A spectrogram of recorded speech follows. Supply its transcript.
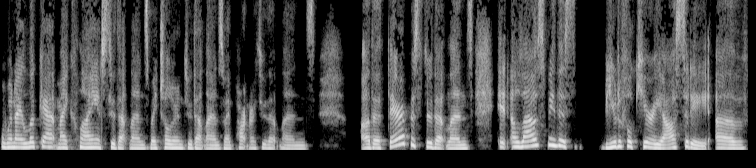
when I look at my clients through that lens, my children through that lens, my partner through that lens, other therapists through that lens, it allows me this beautiful curiosity of,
